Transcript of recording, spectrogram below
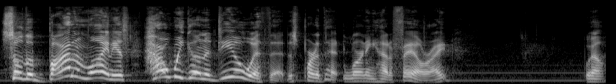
So the bottom line is how are we going to deal with it? As part of that learning how to fail, right? Well,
